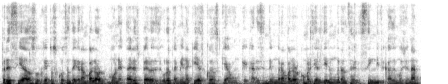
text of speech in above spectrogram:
preciados objetos cosas de gran valor monetarios, pero de seguro también aquellas cosas que aunque carecen de un gran valor comercial tienen un gran significado emocional.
